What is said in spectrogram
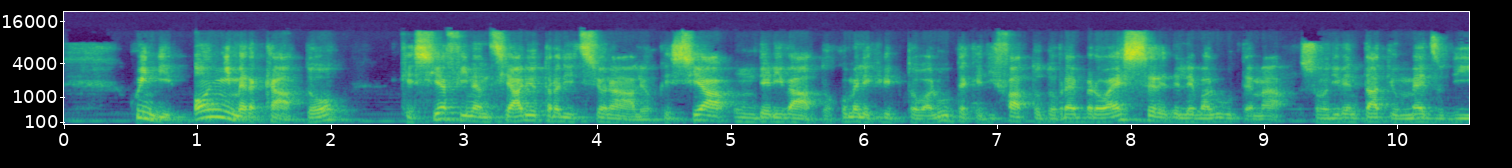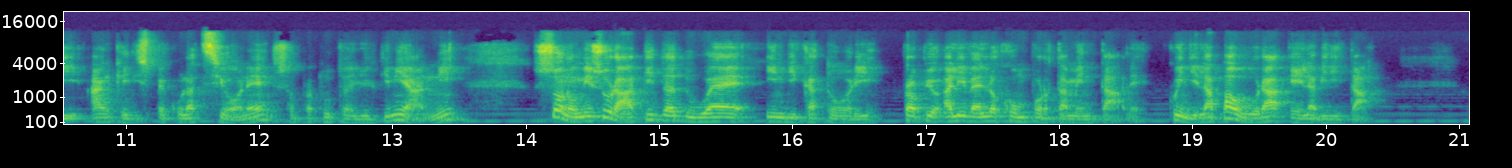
Quindi ogni mercato, che sia finanziario tradizionale o che sia un derivato come le criptovalute, che di fatto dovrebbero essere delle valute, ma sono diventati un mezzo di, anche di speculazione, soprattutto negli ultimi anni, sono misurati da due indicatori, proprio a livello comportamentale, quindi la paura e l'avidità.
